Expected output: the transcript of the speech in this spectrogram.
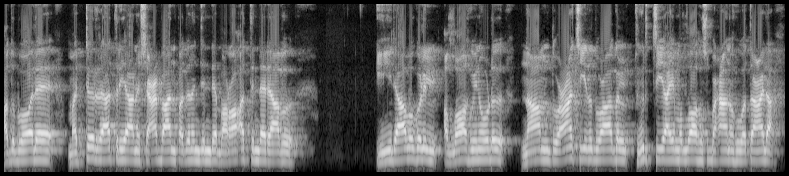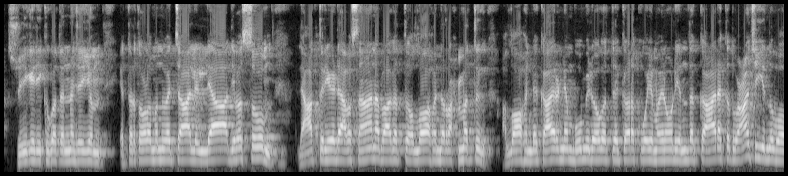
അതുപോലെ മറ്റൊരു രാത്രിയാണ് ഷാബാൻ പതിനഞ്ചിൻ്റെ ബറാഅത്തിൻ്റെ രാവ് ഈ രാവുകളിൽ അള്ളാഹുവിനോട് നാം ദുആ ചെയ്യുന്ന ദുആകൾ തീർച്ചയായും അള്ളാഹു സുബാനുഹുവ താല സ്വീകരിക്കുക തന്നെ ചെയ്യും. എത്രത്തോളം എന്ന് വെച്ചാൽ എല്ലാ ദിവസവും രാത്രിയുടെ അവസാന ഭാഗത്ത് അള്ളാഹുവിന്റെ റഹ്മത്ത് അള്ളാഹുവിന്റെ കാരുണ്യം ഭൂമി ലോകത്തേക്ക് ഇറക്കുകയും അവനോട് എന്തൊക്കെ ആരൊക്കെ ദുആ ചെയ്യുന്നുവോ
